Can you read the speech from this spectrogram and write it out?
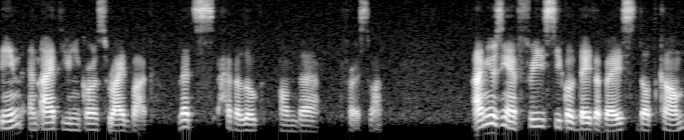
in and IT Unicorns write back. Let's have a look on the first one. I'm using a free SQL database.com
